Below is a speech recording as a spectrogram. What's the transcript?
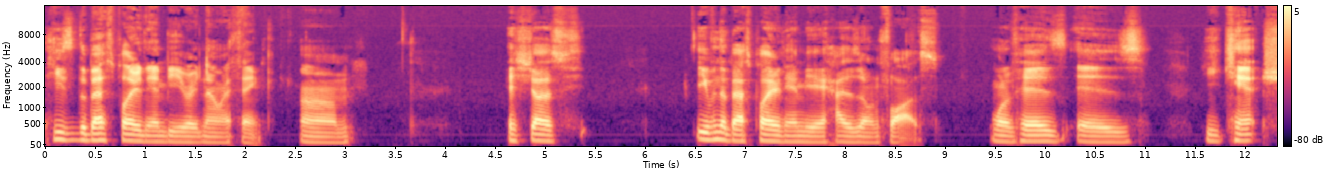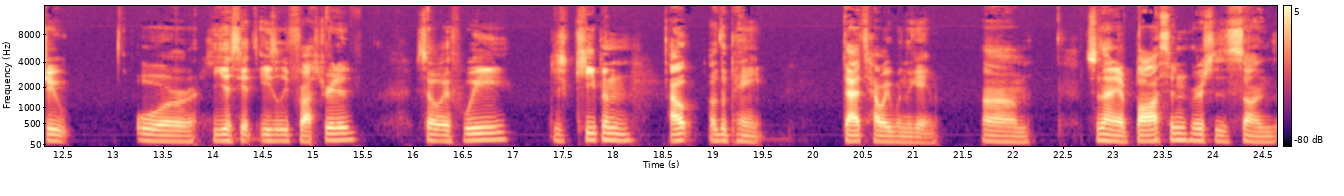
he's the best player in the NBA right now. I think. Um, it's just even the best player in the NBA has his own flaws. One of his is he can't shoot or he just gets easily frustrated. So if we just keep him out of the paint, that's how we win the game. Um, so then I have Boston versus Suns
